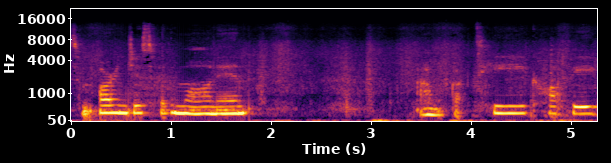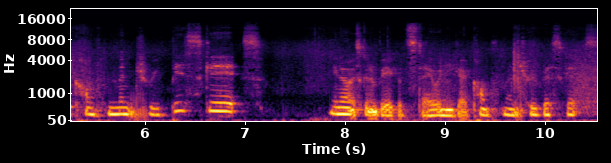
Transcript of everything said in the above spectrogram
some oranges for the morning, and we've got tea, coffee, complimentary biscuits. You know it's going to be a good stay when you get complimentary biscuits.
